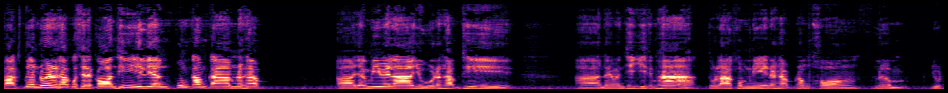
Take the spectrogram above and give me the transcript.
ฝากเตือนด้วยนะครับเกษตรกรที่เลี้ยงกุ้งกำกามนะครับยังมีเวลาอยู่นะครับที่ในวันที่ 25 ตุลาคมนี้นะครับลำคลองเริ่มหยุด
